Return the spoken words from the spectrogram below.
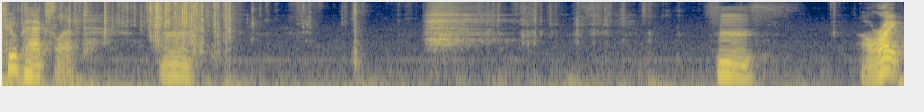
Two packs left. Hmm. hmm. Alright.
